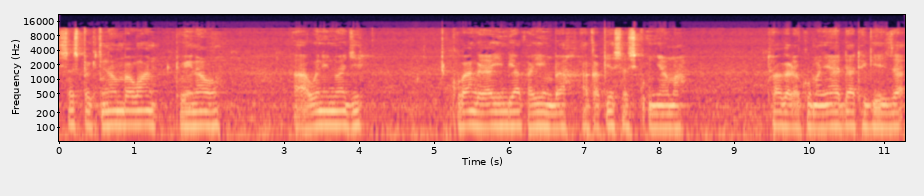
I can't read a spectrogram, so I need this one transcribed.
suspect number one tulinawo weninwagi kubanga yayimbye akayimba akapya esasi ku nyama twagala kumanya yadde ategeeza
